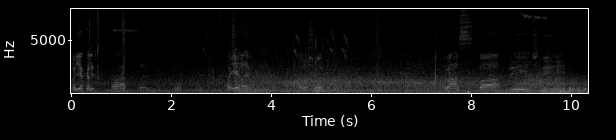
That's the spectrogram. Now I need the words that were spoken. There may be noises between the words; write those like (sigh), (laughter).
Поехали? Да. Поехали? Хорошо. Раз, два, три, четыре.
